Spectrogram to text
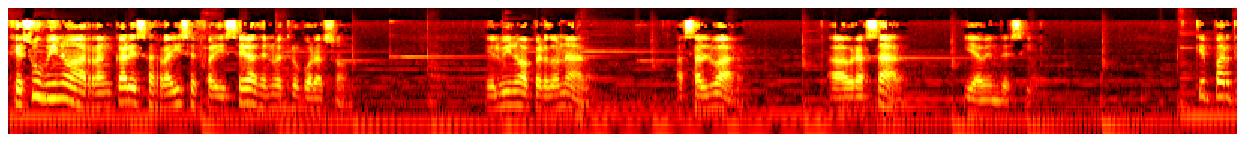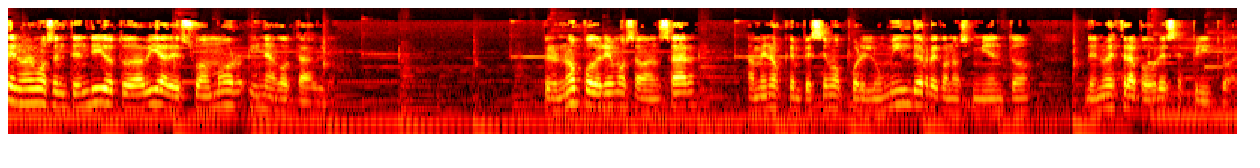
Jesús vino a arrancar esas raíces fariseas de nuestro corazón. Él vino a perdonar, a salvar, a abrazar y a bendecir. ¿Qué parte no hemos entendido todavía de su amor inagotable? Pero no podremos avanzar a menos que empecemos por el humilde reconocimiento de nuestra pobreza espiritual.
